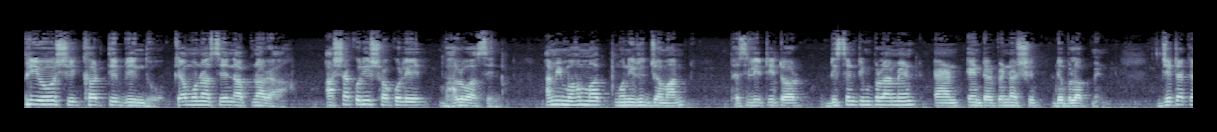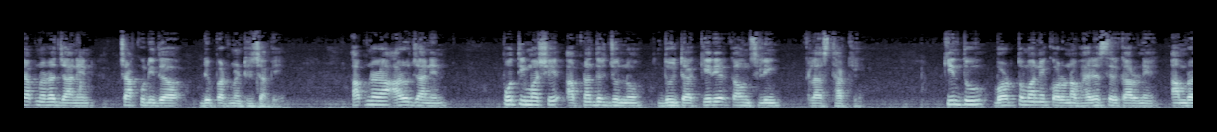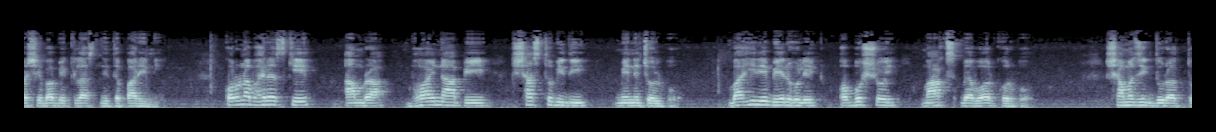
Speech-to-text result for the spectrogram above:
প্রিয় শিক্ষার্থীবৃন্দ, কেমন আছেন আপনারা? আশা করি সকলে ভালো আছেন। আমি Mohammad Moniruzzaman facilitator decent employment and entrepreneurship development যেটাকে আপনারা জানেন চাকুরি দেওয়া ডিপার্টমেন্ট হিসাবে। আপনারা আরও জানেন, প্রতি মাসে আপনাদের জন্য দুইটা কেরিয়ার কাউন্সিলিং ক্লাস থাকে। কিন্তু বর্তমানে করোনা ভাইরাসের কারণে আমরা সেভাবে ক্লাস নিতে পারিনি। করোনা ভাইরাসকে আমরা ভয় না পেয়ে স্বাস্থ্যবিধি মেনে চলব। বাহিরে বের হলে অবশ্যই মাস্ক ব্যবহার করব। সামাজিক দূরত্ব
